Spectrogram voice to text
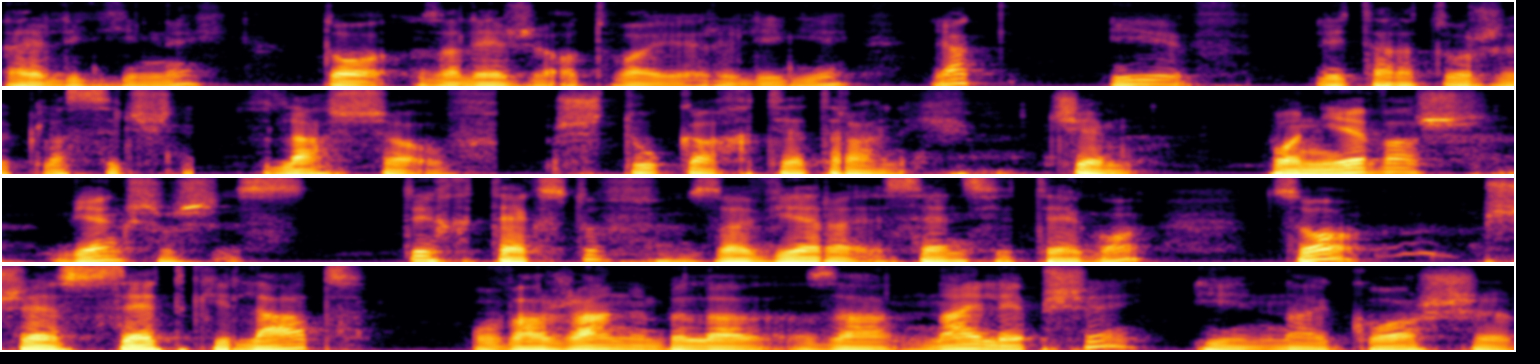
religijnych, to zależy od twojej religii, jak i w literaturze klasycznej, zwłaszcza w sztukach teatralnych. Czemu? Ponieważ większość z tych tekstów zawiera esencję tego, co przez setki lat uważane było za najlepsze i najgorsze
